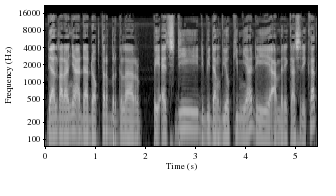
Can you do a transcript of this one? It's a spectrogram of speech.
Di antaranya ada dokter bergelar PhD di bidang biokimia di Amerika Serikat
